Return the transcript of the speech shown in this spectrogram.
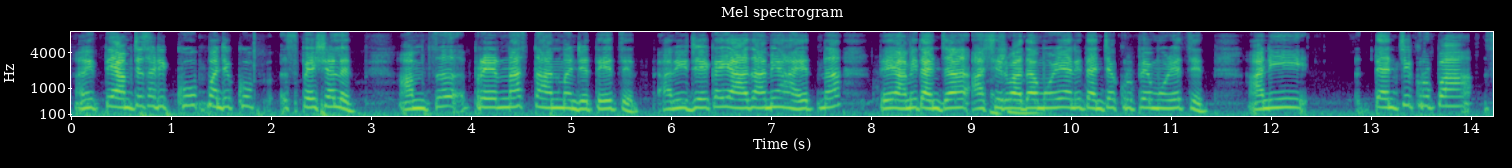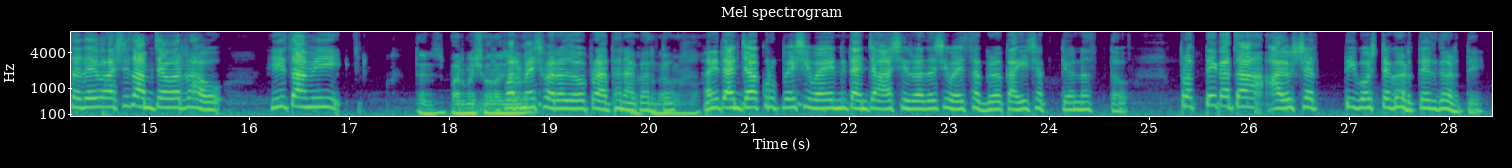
आणि ते आमच्यासाठी खूप म्हणजे खूप स्पेशल आहेत. आमचं प्रेरणास्थान म्हणजे तेच आहेत. आणि जे काही आज आम्ही आहेत ना ते आम्ही त्यांच्या आशीर्वादामुळे आणि त्यांच्या कृपेमुळेच आहेत. आणि त्यांची कृपा सदैव अशीच आमच्यावर राहो हीच आम्ही परमेश्वरा परमेश्वराजवळ प्रार्थना करतो. करतो. आणि त्यांच्या कृपेशिवाय आणि त्यांच्या आशीर्वादाशिवाय सगळं काही शक्य नसतं. प्रत्येकाच्या आयुष्यात ती गोष्ट घडतेच घडते.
